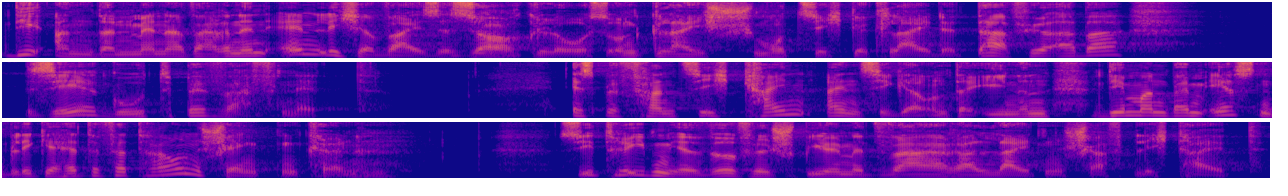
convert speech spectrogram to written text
Die anderen Männer waren in ähnlicher Weise sorglos und gleich schmutzig gekleidet, dafür aber sehr gut bewaffnet. Es befand sich kein einziger unter ihnen, dem man beim ersten Blicke hätte Vertrauen schenken können. Sie trieben ihr Würfelspiel mit wahrer Leidenschaftlichkeit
